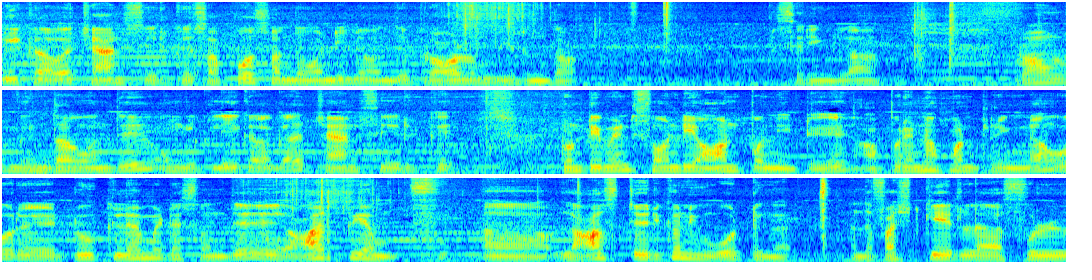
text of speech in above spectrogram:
லீக் ஆக சான்ஸ் இருக்குது சப்போஸ் அந்த வண்டியில் வந்து ப்ராப்ளம் இருந்தால் சரிங்களா? ப்ராப்ளம் இருந்தால் வந்து உங்களுக்கு லீக் ஆக சான்ஸ் இருக்குது டுவெண்ட்டி மினிட்ஸ் வண்டி ஆன் பண்ணிவிட்டு அப்புறம் என்ன பண்ணுறீங்கன்னா ஒரு டூ கிலோமீட்டர்ஸ் வந்து ஆர்பிஎம் லாஸ்ட் வரைக்கும் நீங்கள் ஓட்டுங்க. அந்த ஃபஸ்ட் கியரில் ஃபுல்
